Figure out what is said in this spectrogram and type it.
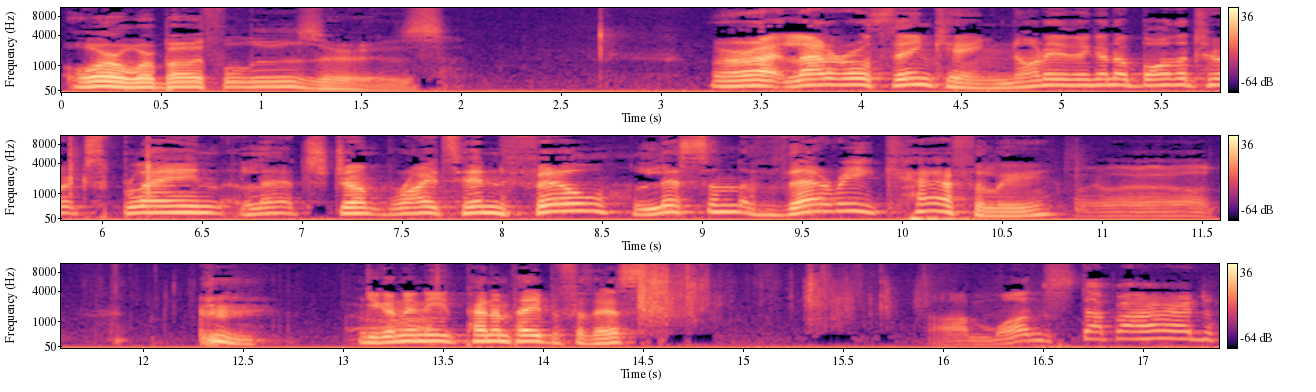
Or we're both losers. All right, lateral thinking. Not even going to bother to explain. Let's jump right in. Phil, listen very carefully. You're going to need pen and paper for this. I'm one step ahead.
